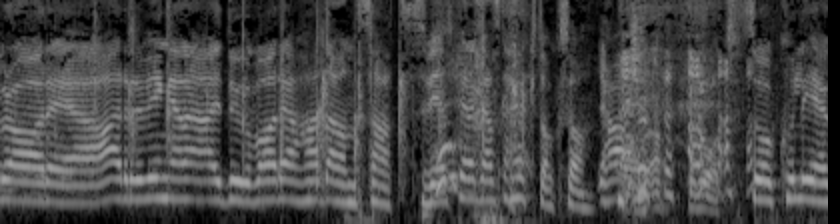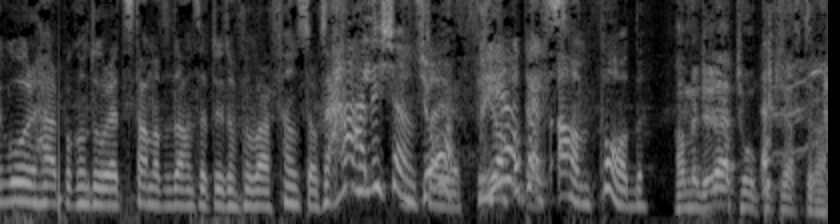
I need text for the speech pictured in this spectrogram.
Vad bra det är. Arvingarna, du vad det har dansats. Vi har spelat ganska högt också. Ja. Så kollegor här på kontoret stannat och dansat utanför våra fönster också. Härlig känsla Ja, ju. Jakob är helt andfådd. Ja, men det där tog på krafterna.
